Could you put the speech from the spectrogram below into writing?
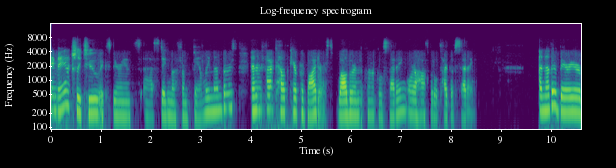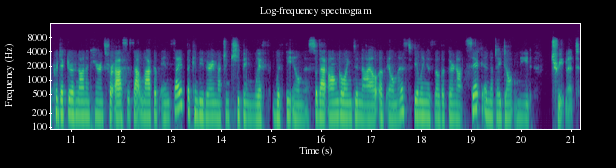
they may actually, too, experience uh, stigma from family members and, in fact, healthcare providers while they're in the clinical setting or a hospital type of setting. Another barrier or predictor of non-adherence for us is that lack of insight that can be very much in keeping with, with the illness. So that ongoing denial of illness, feeling as though that they're not sick and that they don't need treatment.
